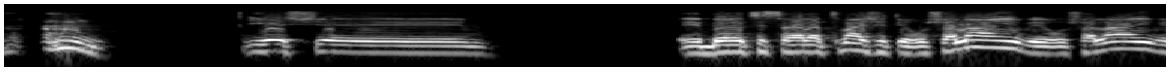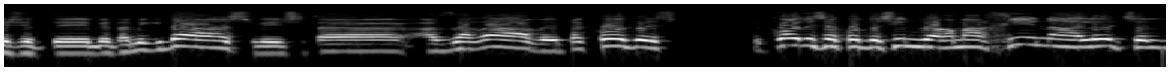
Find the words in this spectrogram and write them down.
יש אה, אה, בארץ ישראל עצמה יש את ירושלים, וירושלים יש את אה, בית המקדש, ויש את העזרה ואת הקודש, וקודש הקודשים זה הרמה הכי נעלית של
